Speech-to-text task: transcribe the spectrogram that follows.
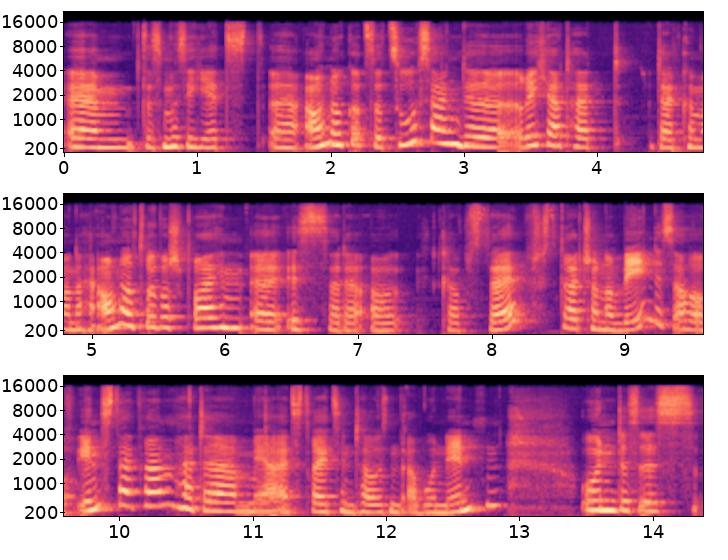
ähm, das muss ich jetzt äh, auch noch kurz dazu sagen. Der Richard hat, da können wir nachher auch noch drüber sprechen, äh, ist, hat er auch, ich glaube, selbst gerade schon erwähnt, ist auch auf Instagram, hat er mehr als 13.000 Abonnenten. Und das ist äh,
